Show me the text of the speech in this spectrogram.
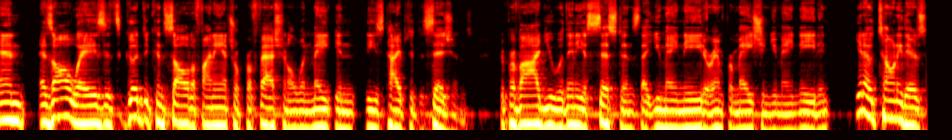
And as always, it's good to consult a financial professional when making these types of decisions to provide you with any assistance that you may need or information you may need. And, you know, Tony, there's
